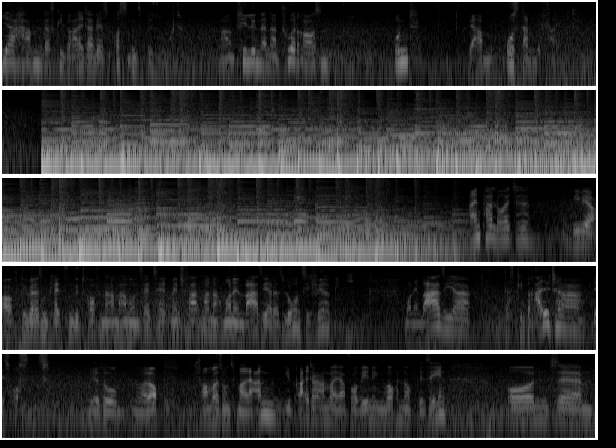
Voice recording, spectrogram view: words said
Wir haben das Gibraltar des Ostens besucht, waren viel in der Natur draußen und wir haben Ostern gefeiert. Ein paar Leute, die wir auf diversen Plätzen getroffen haben, haben uns erzählt, Mensch, fahrt mal nach Monemvasia, das lohnt sich wirklich. Monemvasia, das Gibraltar des Ostens. Wir so, naja, schauen wir es uns mal an. Gibraltar haben wir ja vor wenigen Wochen noch gesehen. Und ähm,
